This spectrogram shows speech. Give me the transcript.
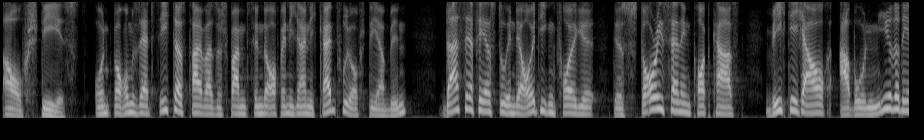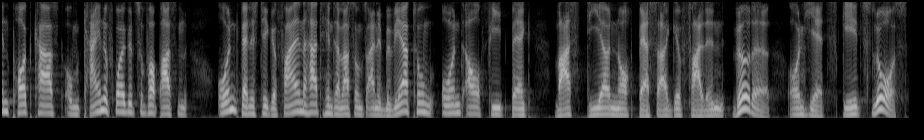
aufstehst und warum selbst ich das teilweise spannend finde, auch wenn ich eigentlich kein Frühaufsteher bin, das erfährst du in der heutigen Folge des Story Selling Podcast. Wichtig auch, abonniere den Podcast, um keine Folge zu verpassen. Und wenn es dir gefallen hat, hinterlass uns eine Bewertung und auch Feedback was dir noch besser gefallen würde. Und jetzt geht's los.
